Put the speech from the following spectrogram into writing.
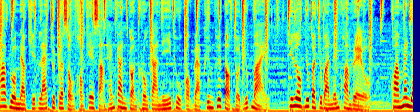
ภาพรวมแนวคิดและจุดประสงค์ของ K3 แทงกันก่อนโครงการนี้ถูกออกแบบขึ้นเพื่อตอบโจทย์ยุคใหม่ ที่โลกยุคปัจจุบันเน้นความเร็ว ความแม่นย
